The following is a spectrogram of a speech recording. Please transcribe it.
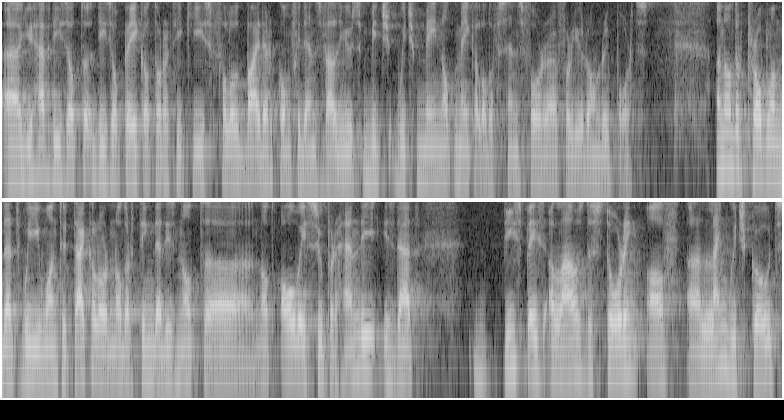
uh, you have these, these opaque authority keys followed by their confidence values, which, which may not make a lot of sense for, uh, for your own reports. Another problem that we want to tackle or another thing that is not, uh, not always super handy is that DSpace allows the storing of a language code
